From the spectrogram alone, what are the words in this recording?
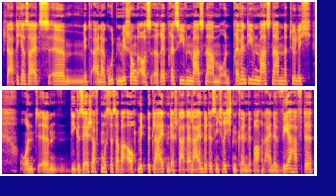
Staatlicherseits äh, mit einer guten Mischung aus repressiven Maßnahmen und präventiven Maßnahmen natürlich. Und ähm, die Gesellschaft muss das aber auch mit begleiten. Der Staat allein wird es nicht richten können. Wir brauchen eine wehrhafte,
